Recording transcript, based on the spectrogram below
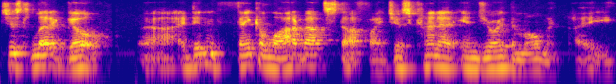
just let it go uh, I didn't think a lot about stuff. I just kind of enjoyed the moment. I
